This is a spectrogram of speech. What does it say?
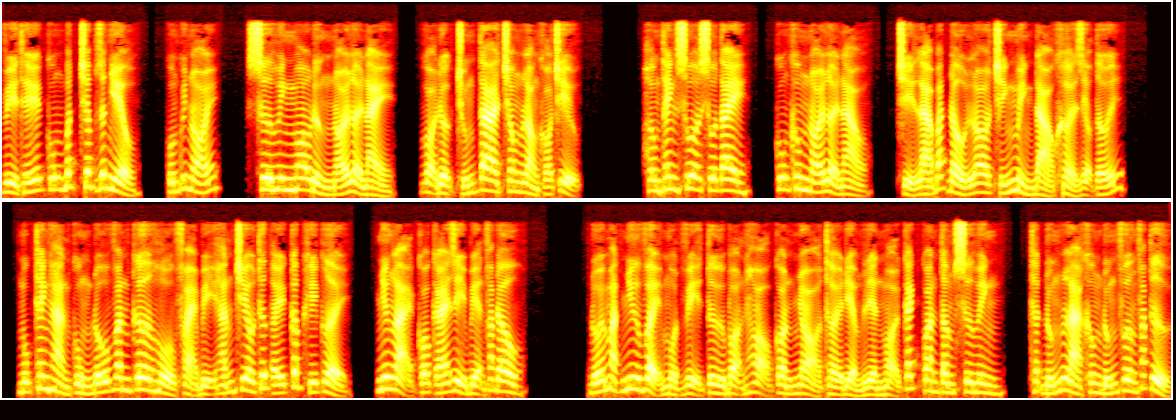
vì thế cũng bất chấp rất nhiều, cũng quyết nói, sư huynh mau đừng nói lời này, gọi được chúng ta trong lòng khó chịu. Hồng Thanh xua xua tay, cũng không nói lời nào, chỉ là bắt đầu lo chính mình đảo khởi rượu tới. Mục Thanh Hàn cùng Đỗ Văn Cơ hồ phải bị hắn chiêu thức ấy cấp khí cười, nhưng lại có cái gì biện pháp đâu. Đối mặt như vậy một vị từ bọn họ còn nhỏ thời điểm liền mọi cách quan tâm sư huynh, thật đúng là không đúng phương pháp tử,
